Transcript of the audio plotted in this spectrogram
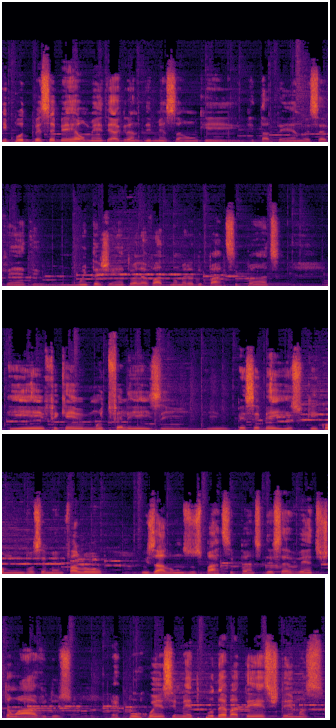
e pude perceber realmente a grande dimensão que está tendo esse evento, muita gente, o elevado número de participantes. E fiquei muito feliz em, em perceber isso, que como você mesmo falou, os alunos, os participantes desse evento estão ávidos é, por conhecimento e por debater esses temas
